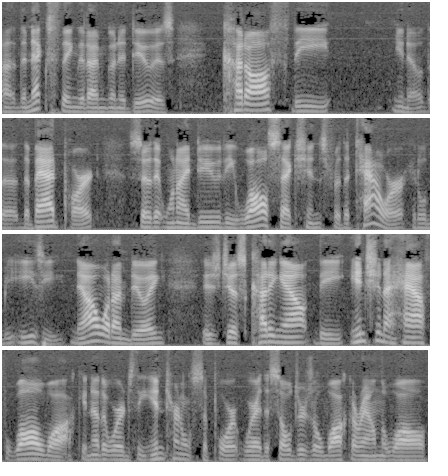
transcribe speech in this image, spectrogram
uh, the next thing that I'm going to do is cut off the, you know, the the bad part, so that when I do the wall sections for the tower, it'll be easy. Now what I'm doing is just cutting out the inch and a half wall walk. In other words, the internal support where the soldiers will walk around the wall.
